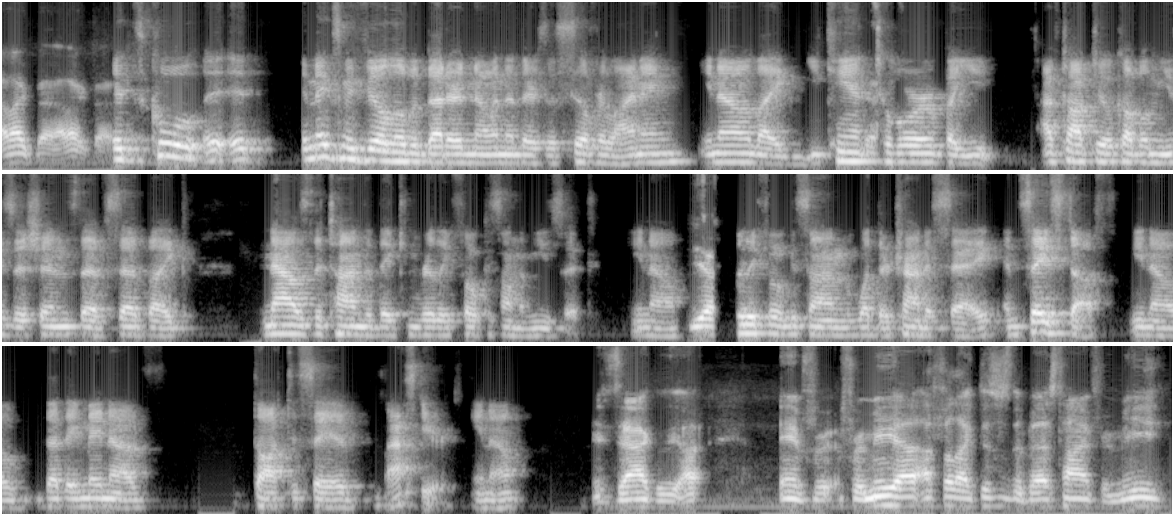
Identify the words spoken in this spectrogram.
I like that. I like that. It's cool. It, it it makes me feel a little bit better knowing that there's a silver lining. You know, like you can't Yeah. tour, but you. I've talked to a couple of musicians that have said like, now's the time that they can really focus on the music. You know, Yeah. really focus on what they're trying to say and say stuff. You know that they may not have thought to say last year. You know. Exactly. I, and for for me, I, I feel like this is the best time for me.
